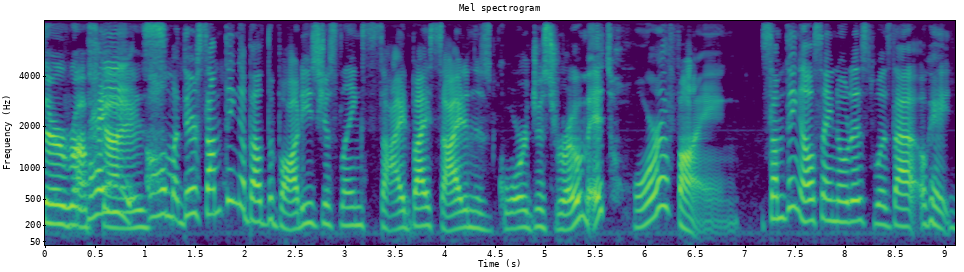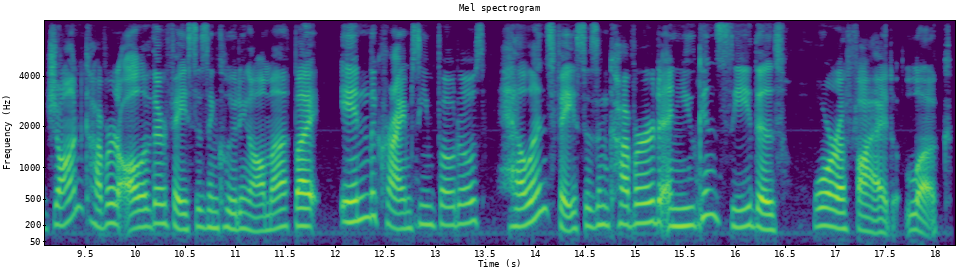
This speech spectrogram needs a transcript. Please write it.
they're rough right? guys. Oh my, there's something about the bodies just laying side by side in this gorgeous room. It's horrifying. Something else I noticed was that, okay, John covered all of their faces, including Alma, but in the crime scene photos, Helen's face isn't covered, and you can see this horrified look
